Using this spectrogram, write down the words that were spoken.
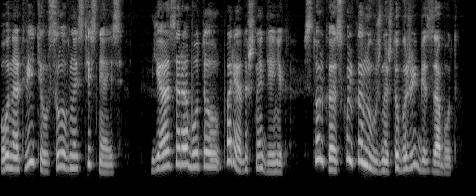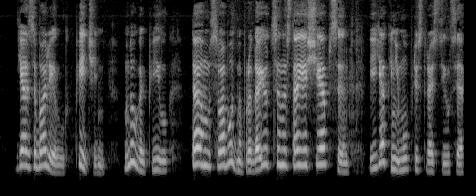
Он ответил, словно стесняясь. «Я заработал порядочно денег. Столько, сколько нужно, чтобы жить без забот. Я заболел, печень, много пил. Там свободно продается настоящий абсент, и я к нему пристрастился.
